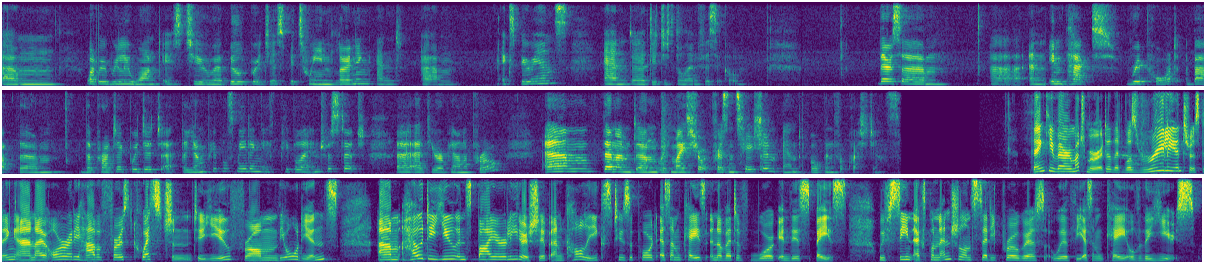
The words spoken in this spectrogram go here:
Um, what we really want is to uh, build bridges between learning and um, experience and uh, digital and physical. There's um, uh, an impact report about the, um, the project we did at the Young People's Meeting if people are interested uh, at Europeana Pro. And then I'm done with my short presentation and open for questions. Thank you very much, Merete. That was really interesting. And I already have a first question to you from the audience. Um, how do you inspire leadership and colleagues to support SMK's innovative work in this space? We've seen exponential and steady progress with the SMK over the years.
